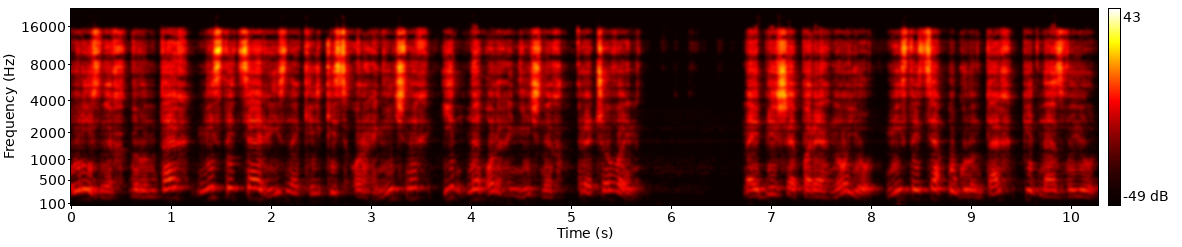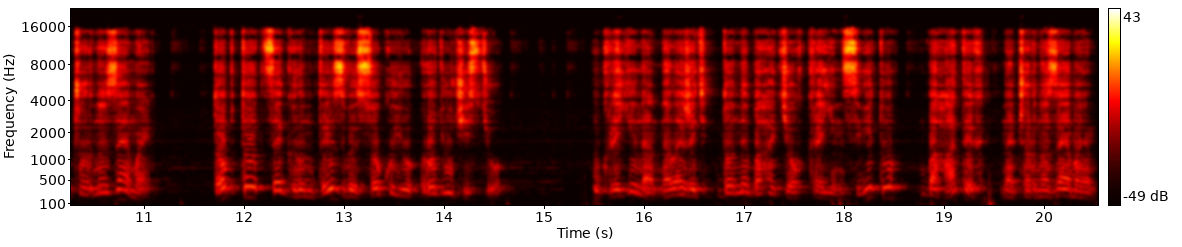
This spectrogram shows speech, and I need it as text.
У різних ґрунтах міститься різна кількість органічних і неорганічних речовин. Найбільше перегною міститься у ґрунтах під назвою чорноземи, тобто це ґрунти з високою родючістю. Україна належить до небагатьох країн світу, багатих на чорноземи.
